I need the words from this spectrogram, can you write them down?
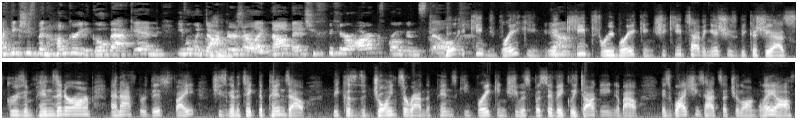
I think she's been hungry to go back in, even when Mhm. doctors are like, "Nah, bitch, your arm's broken still." Well, it keeps breaking. Yeah. It keeps re-breaking. She keeps having issues because she has screws and pins in her arm. And after this fight, she's going to take the pins out because the joints around the pins keep breaking. She was specifically talking about is why she's had such a long layoff.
